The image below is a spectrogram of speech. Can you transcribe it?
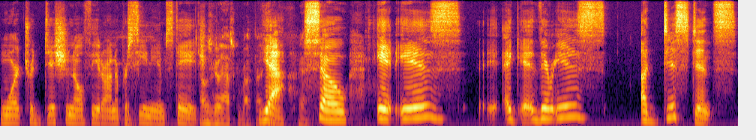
more traditional theater on a proscenium stage. I was going to ask about that. Yeah. yeah. So it is, there is a distance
